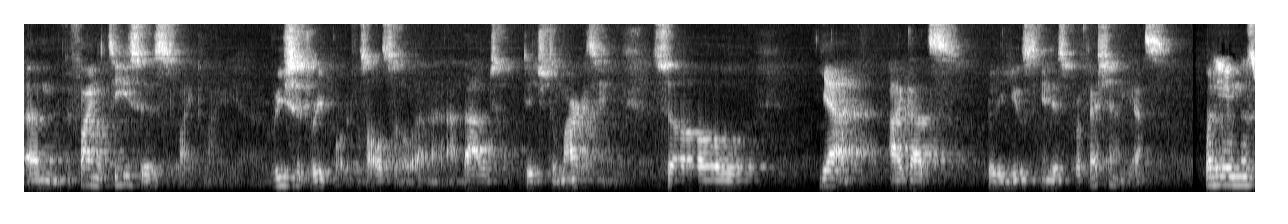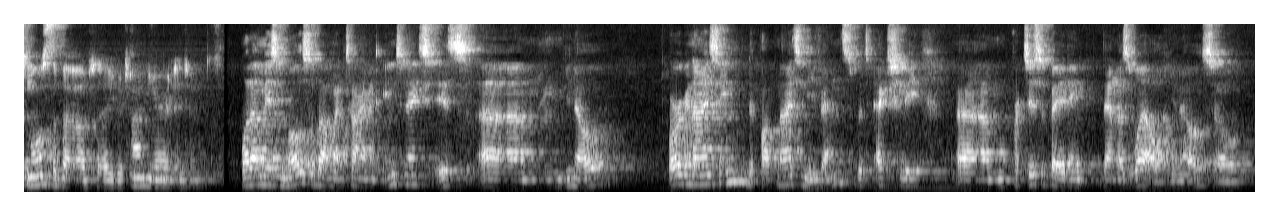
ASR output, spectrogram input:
um, final thesis, like my uh, research report, was also uh, about digital marketing. So, yeah, I got really used in this profession, I guess. What do you miss most about uh, your time here at Internex? What I miss most about my time at Internex is, um, you know, organizing the pub nights and events, but actually um, participating them as well, you know, so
